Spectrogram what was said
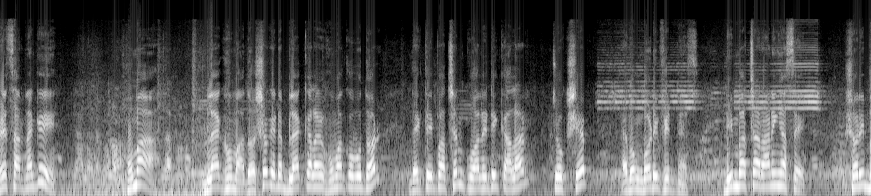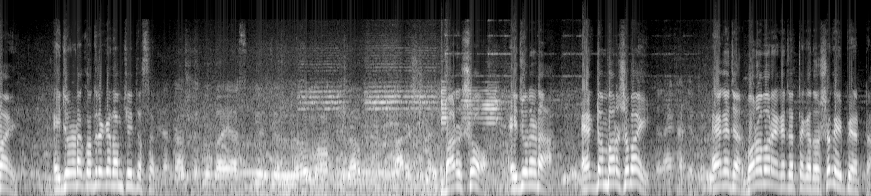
রেসার নাকি? হুমা। ব্ল্যাক হুমা। দর্শক এটা ব্ল্যাক কালার হুমা কবুতর। দেখতেই পাচ্ছেন কোয়ালিটি কালার চোখ শেপ এবং বডি ফিটনেস। ডিম বাচ্চা রানিং আছে। শরীফ ভাই এই জোড়াটা কত টাকা দাম চাইতেছেন? বারোশো। এই জোড়াটা? একদম বারোশো ভাই? এক হাজার বরাবর এক হাজার টাকা দর্শক এই পেয়ারটা।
